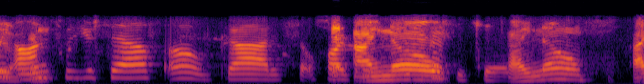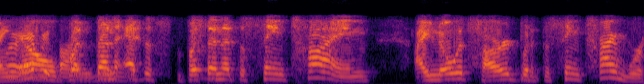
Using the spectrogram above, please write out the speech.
emotionally and- honest with yourself. Oh God, it's so hard. I know. I know, I For know, but then at the but then at the same time, I know it's hard, but at the same time, we're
